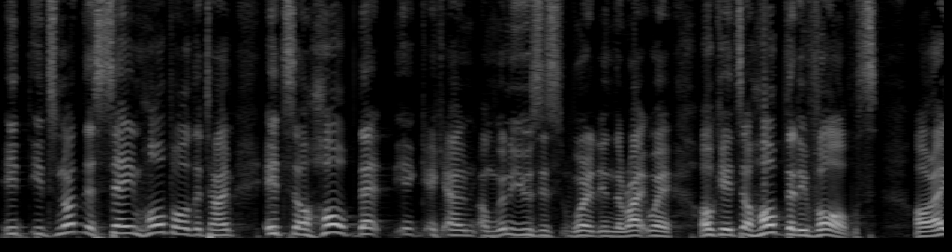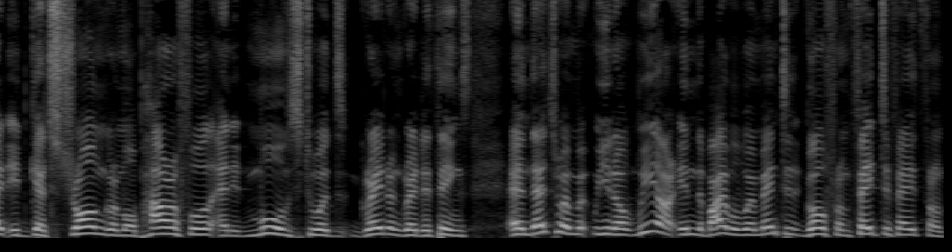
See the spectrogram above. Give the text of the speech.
it, it's not the same hope all the time. It's a hope that, it, I'm going to use this word in the right way. Okay, it's a hope that evolves. All right, it gets stronger, more powerful, and it moves towards greater and greater things. And that's when you know we are in the Bible. We're meant to go from faith to faith, from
